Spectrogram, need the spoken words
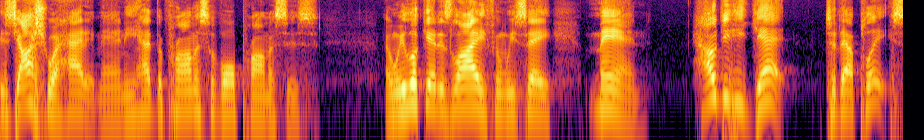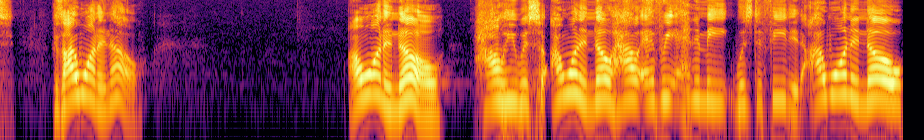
is Joshua had it, man. He had the promise of all promises. And we look at his life and we say, man, how did he get to that place? Because I want to know. I want to know how he was I want to know how every enemy was defeated. I want to know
